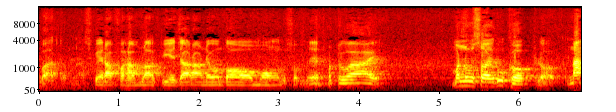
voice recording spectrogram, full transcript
wa atona supaya paham lah onto omong terus ya padha wae Menuso iku goblok. Nak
